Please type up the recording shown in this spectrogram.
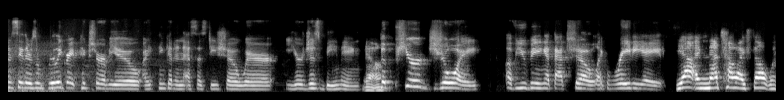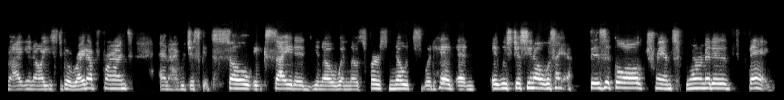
Going to say there's a really great picture of you, I think, at an SSD show where you're just beaming. Yeah. The pure joy of you being at that show like radiate. Yeah, and that's how I felt when I, you know, I used to go right up front and I would just get so excited, you know, when those first notes would hit. And it was just, you know, it was like a physical, transformative thing.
